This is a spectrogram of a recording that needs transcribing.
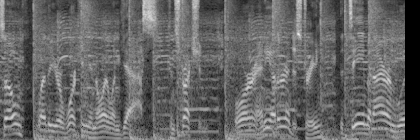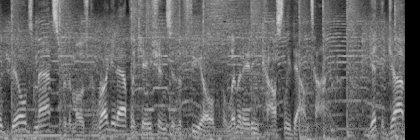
So, whether you're working in oil and gas, construction, or any other industry, the team at Ironwood builds mats for the most rugged applications in the field, eliminating costly downtime. Get the job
